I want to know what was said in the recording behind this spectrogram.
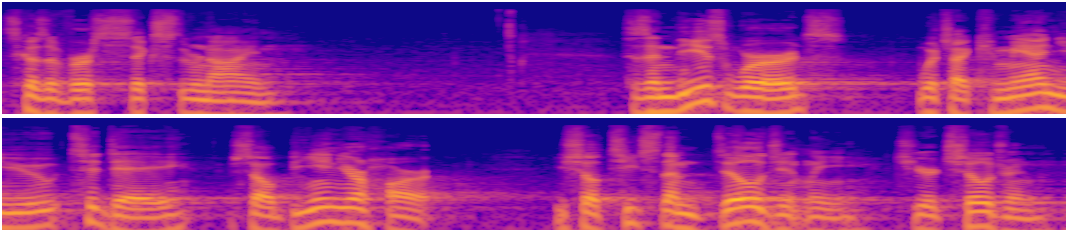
It's because of verse 6 through 9. It says, And these words, which I command you today, shall be in your heart. You shall teach them diligently to your children,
